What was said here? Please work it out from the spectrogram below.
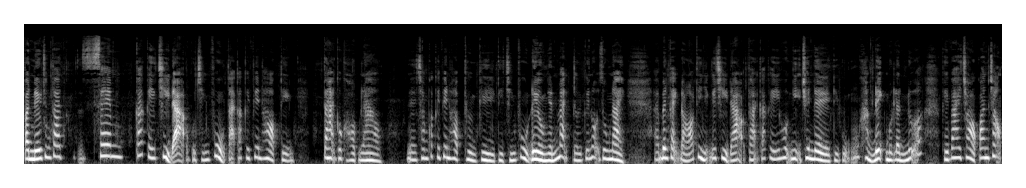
Và nếu chúng ta xem các cái chỉ đạo của chính phủ tại các cái phiên họp thì tại cuộc họp nào à, trong các cái phiên họp thường kỳ thì chính phủ đều nhấn mạnh tới cái nội dung này. À, bên cạnh đó thì những cái chỉ đạo tại các cái hội nghị chuyên đề thì cũng khẳng định một lần nữa cái vai trò quan trọng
